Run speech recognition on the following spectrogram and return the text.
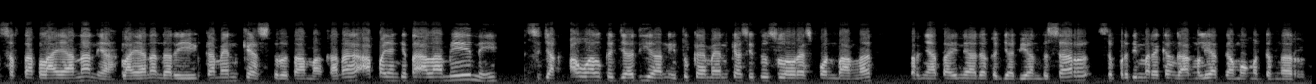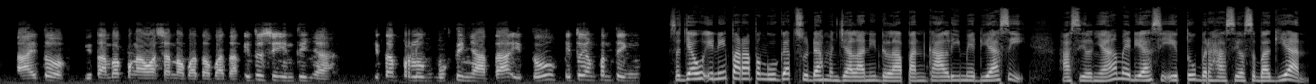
serta pelayanan ya, pelayanan dari Kemenkes terutama. Karena apa yang kita alami ini sejak awal kejadian itu Kemenkes itu slow respon banget ternyata ini ada kejadian besar, seperti mereka nggak ngelihat, nggak mau ngedengar. Nah itu ditambah pengawasan obat-obatan. Itu sih intinya. Kita perlu bukti nyata itu, itu yang penting. Sejauh ini para penggugat sudah menjalani delapan kali mediasi. Hasilnya mediasi itu berhasil sebagian.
